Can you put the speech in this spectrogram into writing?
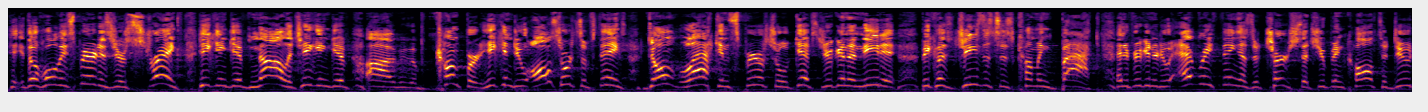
The Holy Spirit is your strength. He can give knowledge. He can give uh, comfort. He can do all sorts of things. Don't lack in spiritual gifts. You're going to need it because Jesus is coming back. And if you're going to do everything as a church that you've been called to do,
